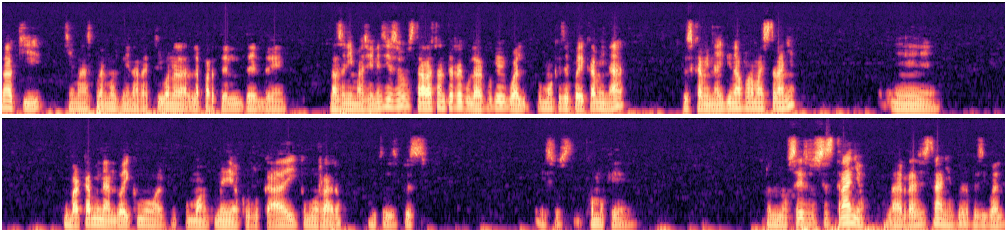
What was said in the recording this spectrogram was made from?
aquí qué más podemos mirar aquí bueno la, parte de las animaciones y eso está bastante regular porque igual como que se puede caminar pues caminar de una forma extraña eh, va caminando ahí como, como medio acurrucada y como raro entonces pues eso es como que pues no sé eso es extraño la verdad es extraño pero pues igual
